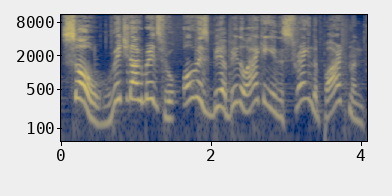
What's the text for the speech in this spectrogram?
So, which dog breeds will always be a bit lacking in the strength department?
